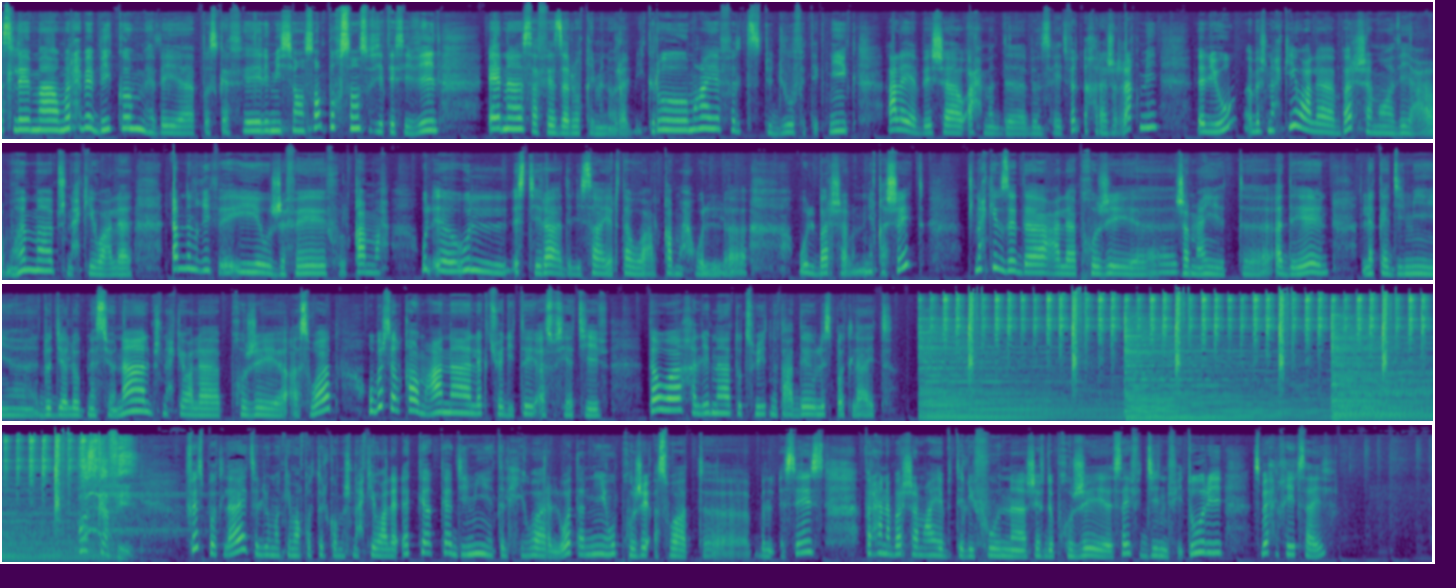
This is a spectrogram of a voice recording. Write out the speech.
عسلامة ومرحبا بكم هذه pause-café l'émission 100% société civile أنا صافي زروقي من ورا الميكرو معايا في الاستوديو في التكنيك عليا باشا واحمد بن سعيد في الاخراج الرقمي اليوم باش نحكيو على برشا مواضيع مهمه باش نحكيو على الامن الغذائي والجفاف والقمح والاستيراد اللي صاير توا على القمح والبرشا نقاشات باش نحكيو زاده على projet آه، جمعية ADN l'Académie du dialogue national باش نحكيو على projet أصوات وباش تلقاو معنا l'actualité associative توا خلينا tout de suite نتعداو لل spotlight pause-café في spotlight اليوم كما قلت لكم باش نحكيو على أكاديمية الحوار الوطني و projet أصوات آه، بالأساس. فرحانة برشا معايا بالتليفون chef de projet سيف الدين فيتوري صباح الخير سيف.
